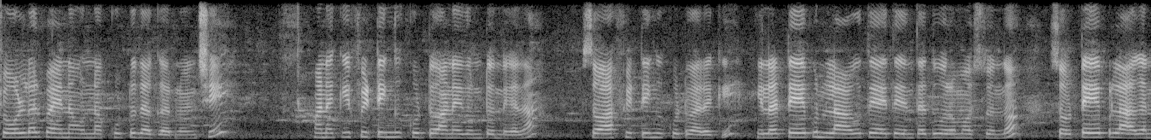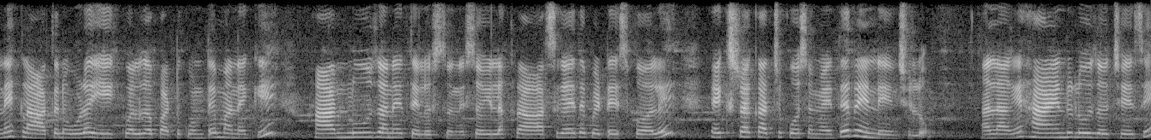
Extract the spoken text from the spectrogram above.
షోల్డర్ పైన ఉన్న కుట్టు దగ్గర నుంచి మనకి ఫిట్టింగ్ కుట్టు అనేది ఉంటుంది కదా సో ఆ ఫిట్టింగ్ కుట్టు వరకు ఇలా టేపును లాగితే అయితే ఎంత దూరం వస్తుందో సో టేప్ లాగానే క్లాత్ను కూడా ఈక్వల్గా పట్టుకుంటే మనకి హార్మ్ లూజ్ అనేది తెలుస్తుంది. సో ఇలా క్రాస్గా అయితే పెట్టేసుకోవాలి. ఎక్స్ట్రా ఖర్చు కోసం అయితే రెండు ఇంచులు. అలాగే హ్యాండ్ లూజ్ వచ్చేసి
